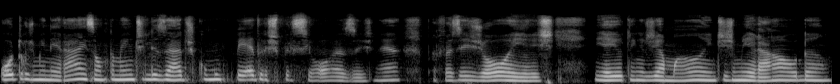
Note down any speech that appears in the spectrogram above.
Outros minerais são também utilizados como pedras preciosas, né? Para fazer joias. E aí eu tenho diamante, esmeralda.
